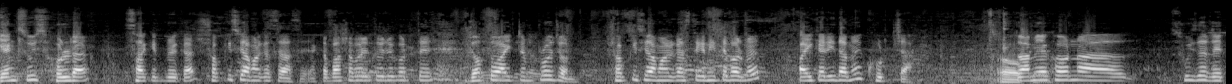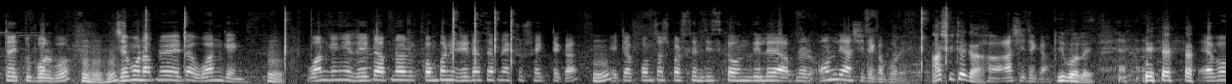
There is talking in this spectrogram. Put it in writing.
Gang switch holder circuit breaker সবকিছু আমার কাছে আছে। একটা বাসা বাড়ি তৈরি করতে যত আইটেম প্রয়োজন সবকিছু আমার কাছ থেকে নিতে পারবে। পাইকারি দামে খুচরা। তো আমি এখন সুইচের রেটটা একটু বলব। যেমন আপনার এটা ওয়ান গ্যাং ওয়ান গ্যাং এর রেট আপনার কোম্পানির রেট আছে আপনার একশো ষাট টাকা। এটা পঞ্চাশ পার্সেন্ট ডিসকাউন্ট দিলে আপনার অনলি আশি টাকা পড়ে। আশি টাকা? হ্যাঁ আশি টাকা। কি বলে? এবং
